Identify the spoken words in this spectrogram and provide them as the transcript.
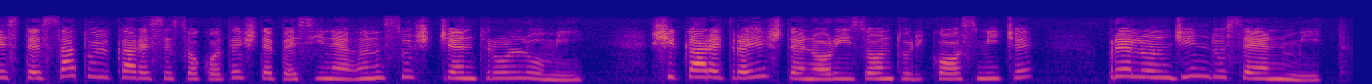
este satul care se socotește pe sine însuși centrul lumii și care trăiește în orizonturi cosmice, prelungindu-se în mit.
